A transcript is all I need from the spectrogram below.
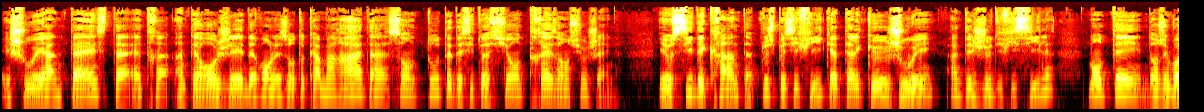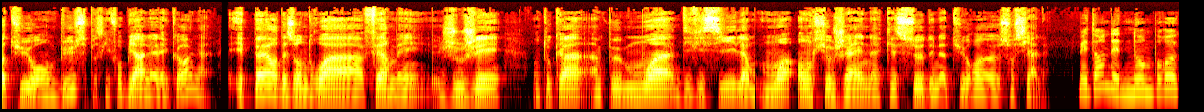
échouer un test, être interrogé devant les autres camarades sont toutes des situations très anxiogènes. Et aussi des craintes plus spécifiques telles que jouer à des jeux difficiles, monter dans une voiture ou en bus, parce qu'il faut bien aller à l'école, et peur des endroits fermés, jugés en tout cas un peu moins difficiles, moins anxiogènes que ceux de nature euh, sociale. Mais dans de nombreux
